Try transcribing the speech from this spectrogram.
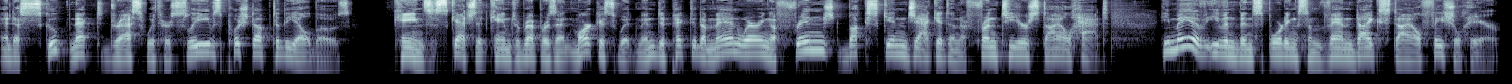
and a scoop necked dress with her sleeves pushed up to the elbows. Kane's sketch that came to represent Marcus Whitman depicted a man wearing a fringed buckskin jacket and a frontier style hat. He may have even been sporting some Van Dyke style facial hair.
